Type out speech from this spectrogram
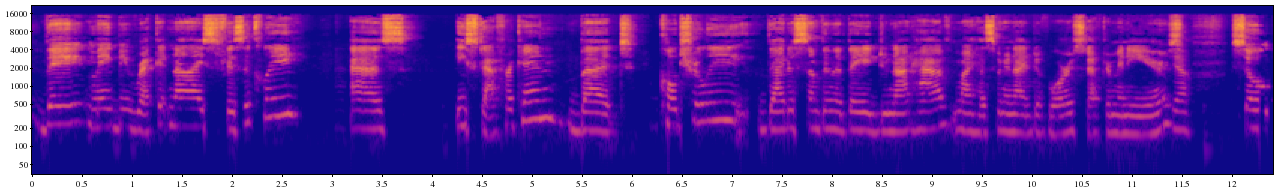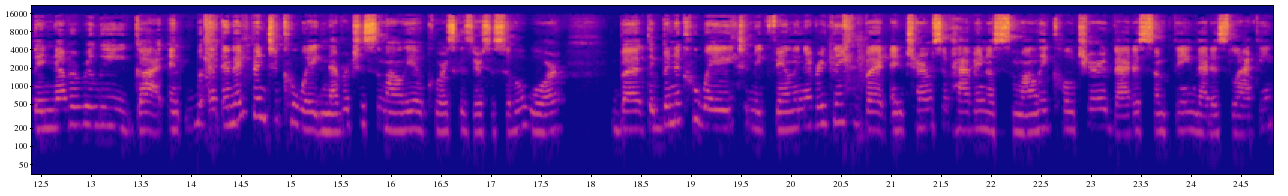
they may be recognized physically as East African, but culturally, that is something that they do not have. My husband and I divorced after many years. Yeah. So they never really got, and and they've been to Kuwait, never to Somalia, of course, because there's a civil war. But they've been to Kuwait to meet family and everything. But in terms of having a Somali culture, that is something that is lacking.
